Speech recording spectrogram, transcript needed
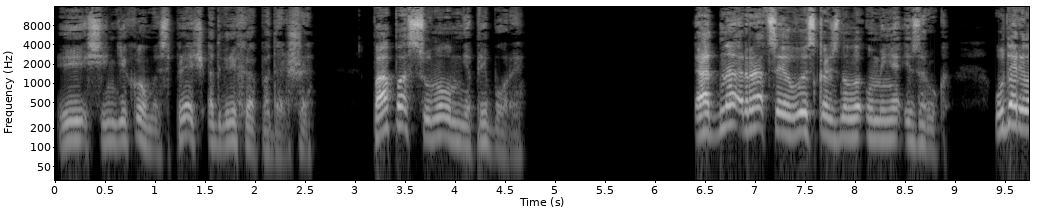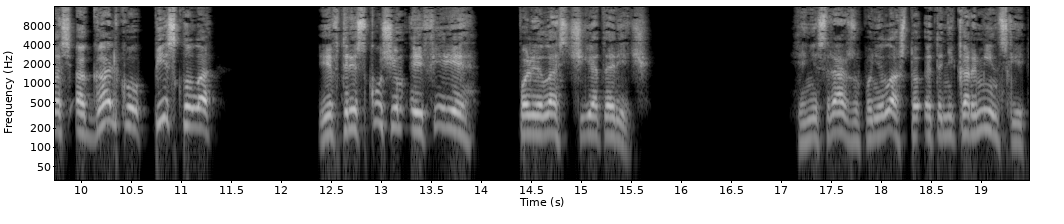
И синдикомы спрячь от греха подальше. Папа сунул мне приборы. Одна рация выскользнула у меня из рук, ударилась о гальку, пискнула, и в трескучем эфире полилась чья-то речь. Я не сразу поняла, что это не Карминский,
